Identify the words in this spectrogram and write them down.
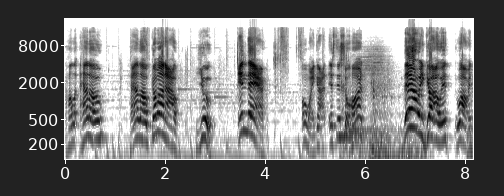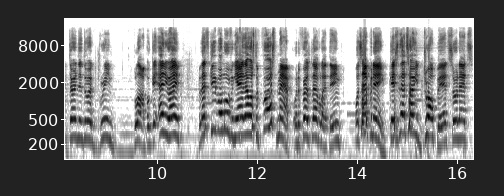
Hello. Hello. Hello. Come on now. You. In there. Oh my god. Is this so hard? There we go. It. Wow. It turned into a green blob. Okay. Anyway. Let's keep on moving. Yeah, that was the first map. Or the first level, I think. What's happening? Okay, so that's how you drop it. So let's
